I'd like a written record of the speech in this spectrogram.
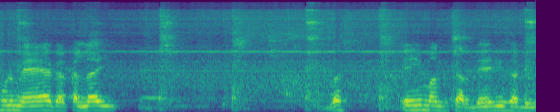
ਹੁਣ ਮੈਂ ਹੈਗਾ ਕੱਲਾ ਜੀ ਬਸ ਇਹੀ ਮੰਗ ਕਰਦੇ ਆ ਜੀ ਸਾਡੀ।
